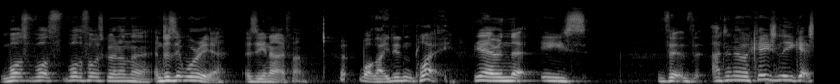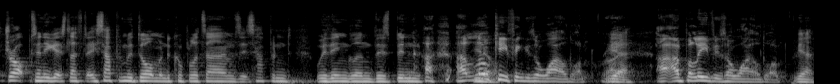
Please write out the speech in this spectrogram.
what's what's what the fuck's going on there? And does it worry you as a United fan? What, that he didn't play? Yeah, and that he's. The, the, I don't know. Occasionally he gets dropped and he gets left. It's happened with Dortmund a couple of times. It's happened with England. There's been. I, low know, key think he's a wild one, right? Yeah. I, I believe he's a wild one. Yeah.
